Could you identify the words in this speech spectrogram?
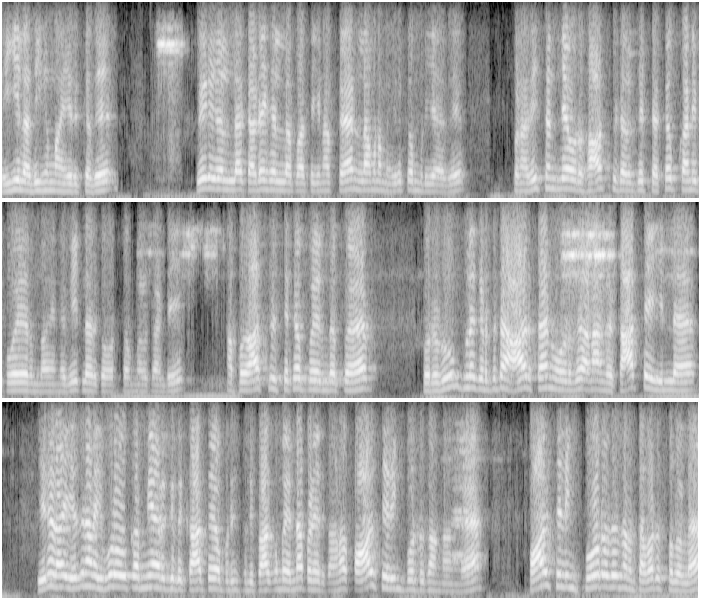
வெயில் அதிகமாக இருக்குது. வீடுகளில் கடைகளில் பார்த்தீங்கன்னா ஃபேன் இல்லாமல் நம்ம இருக்க முடியாது. இப்போ நான் ரீசெண்ட்லியாக ஒரு ஹாஸ்பிட்டலுக்கு செக்கப்காண்டி போயிருந்தோம் எங்கள் வீட்டில் இருக்க ஒருத்தவங்களுக்காண்டி அப்போ ஹாஸ்பிட்டல் செக்கப் போயிருந்தப்ப ஒரு ரூம்குள்ளே கிட்டத்தட்ட ஆறு ஃபேன் ஓடுது. ஆனால் அங்கே காற்றே இல்லை. என்னடா எதனால இவ்வளவு கம்மியாக இருக்குது காற்று அப்படின்னு சொல்லி பார்க்கும்போது என்ன பண்ணியிருக்காங்கன்னா ஃபால் சீலிங் போட்டிருக்காங்க அங்கே. ஃபால் சீலிங் போடுறது நான் தவறு சொல்லலை.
